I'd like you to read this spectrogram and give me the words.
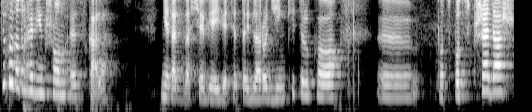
tylko na trochę większą e, skalę. Nie tak dla siebie i wiecie, tutaj dla rodzinki, tylko yy, pod, pod sprzedaż.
